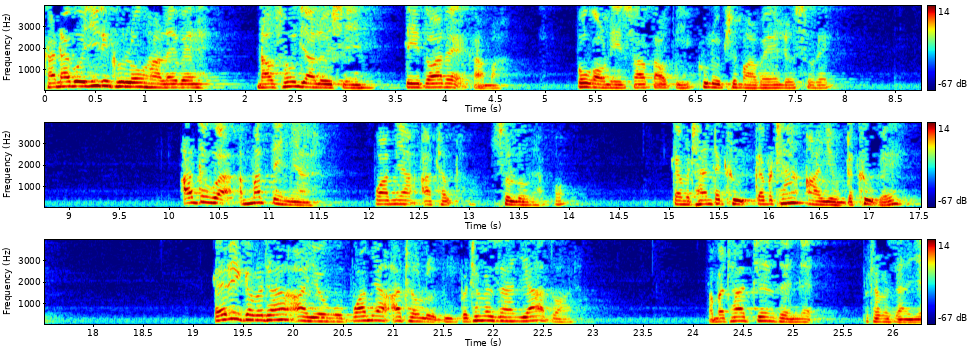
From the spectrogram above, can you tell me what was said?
ခန္ဓာကိုယ်ကြီးတစ်ခုလုံးဟာလည်းပဲနောက်ဆုံးကြလို့ရှိရင်တည်သွားတဲ့အခါမှာပိုးကောင်တွေစားတော့ပြီးခုလိုဖြစ်မှာပဲလို့ဆိုတဲ့အတုကအမတ်တင်ညာပွားများအထောက် ဆိုလိုတာပေါ့ကမ္မထန်တစ်ခုကမ္မထန်အာယုံတစ်ခုပဲအဲ့ဒီကမ္မထန်အာယုံကိုပွားများအထောက်လို့သူပထမဇန်ရသွားတယ်ကမ္မထချင်းစင်နဲ့ပထမဇန်ရ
